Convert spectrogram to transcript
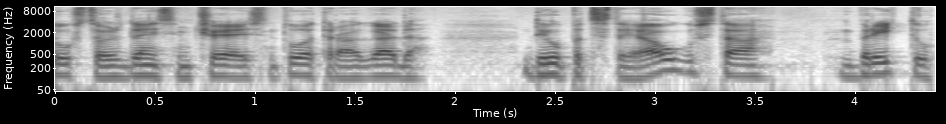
1942. Eh, gada 12. augustā. Britu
